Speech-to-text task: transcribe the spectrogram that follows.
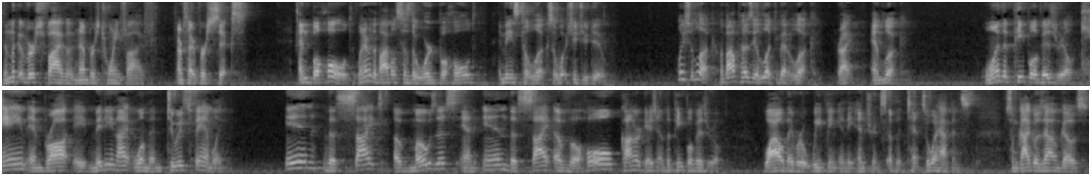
Then look at verse 5 of Numbers 25. I'm sorry, verse 6. And behold, whenever the Bible says the word behold, it means to look. So what should you do? Well, you should look. The Bible tells you to look, you better look, right? And look. One of the people of Israel came and brought a Midianite woman to his family in the sight of Moses and in the sight of the whole congregation of the people of Israel while they were weeping in the entrance of the tent. So what happens? Some guy goes out and goes,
